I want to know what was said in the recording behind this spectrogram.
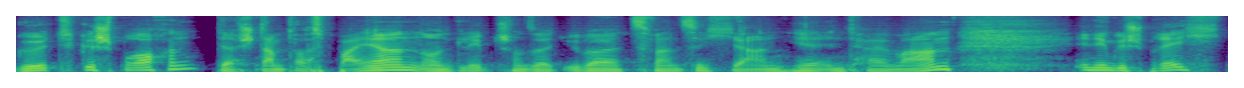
Goeth gesprochen. Der stammt aus Bayern und lebt schon seit über 20 Jahren hier in Taiwan. In dem Gespräch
